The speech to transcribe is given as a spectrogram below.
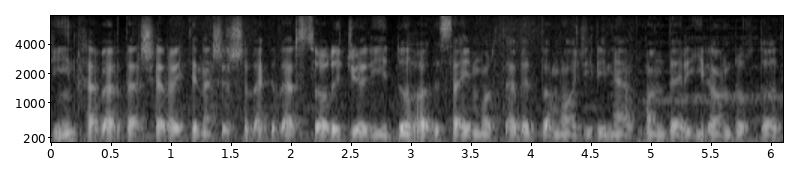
که این خبر در شرایط نشر شده که در سال جاری دو حادثه مرتبط به مهاجرین افغان در ایران رخ داد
